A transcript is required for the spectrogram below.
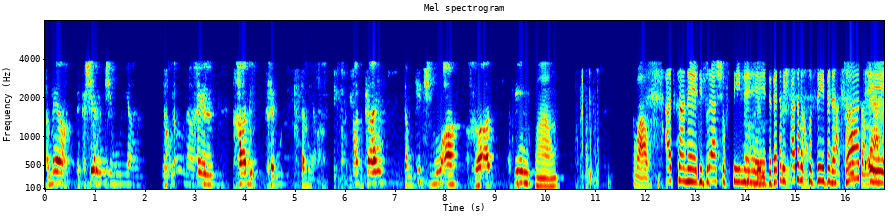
שמח וכשר למי שמעוניין, וכולנו נאחל חג חירות שמח. עד כאן תמצית שימוע הכרעת הדין. וואו. וואו. עד כאן אה, דברי השופטים אה, אוקיי. בבית המשפט המחוזי בנצרת. אה,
